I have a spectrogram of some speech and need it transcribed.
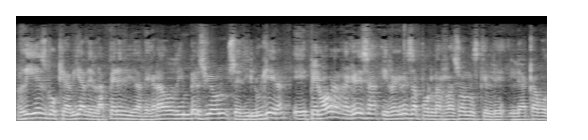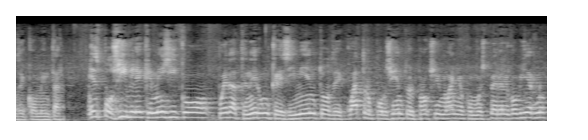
riesgo que había de la pérdida de grado de inversión se diluyera. Eh, pero ahora regresa y regresa por las razones que le acabo de comentar. ¿Es posible que México pueda tener un crecimiento de 4% el próximo año como espera el gobierno?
